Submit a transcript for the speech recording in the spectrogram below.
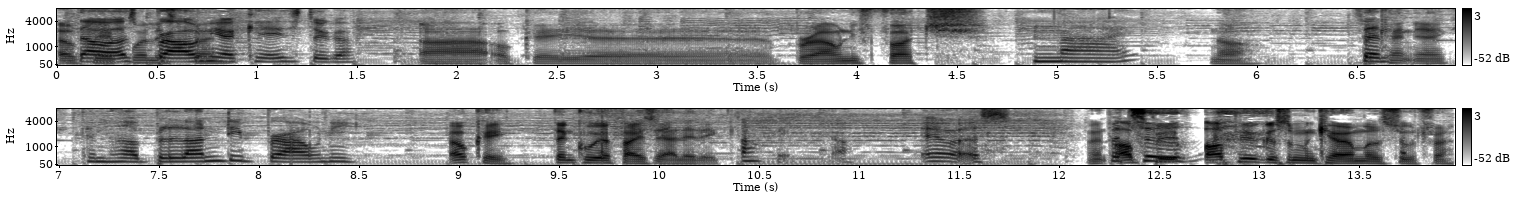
Okay, der er også brownie og kagestykker. Ah, okay. Øh, brownie fudge. Nej, Nå, så Den- kan jeg ikke. den hedder Blondie Brownie. Okay, den kunne jeg faktisk ærligt ikke. Okay, ja. Det var også. Men opby- opbygget som en Caramel Sutra.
